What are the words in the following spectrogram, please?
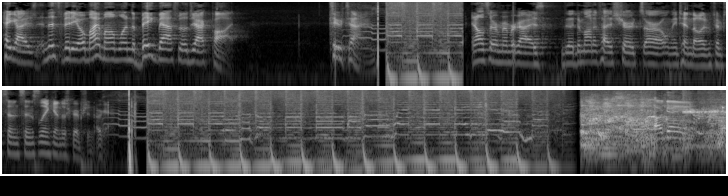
Hey guys, in this video, my mom won the big bass wheel jackpot. Two times. And also remember guys, the demonetized shirts are only $10.57, link in description. Okay. Okay.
